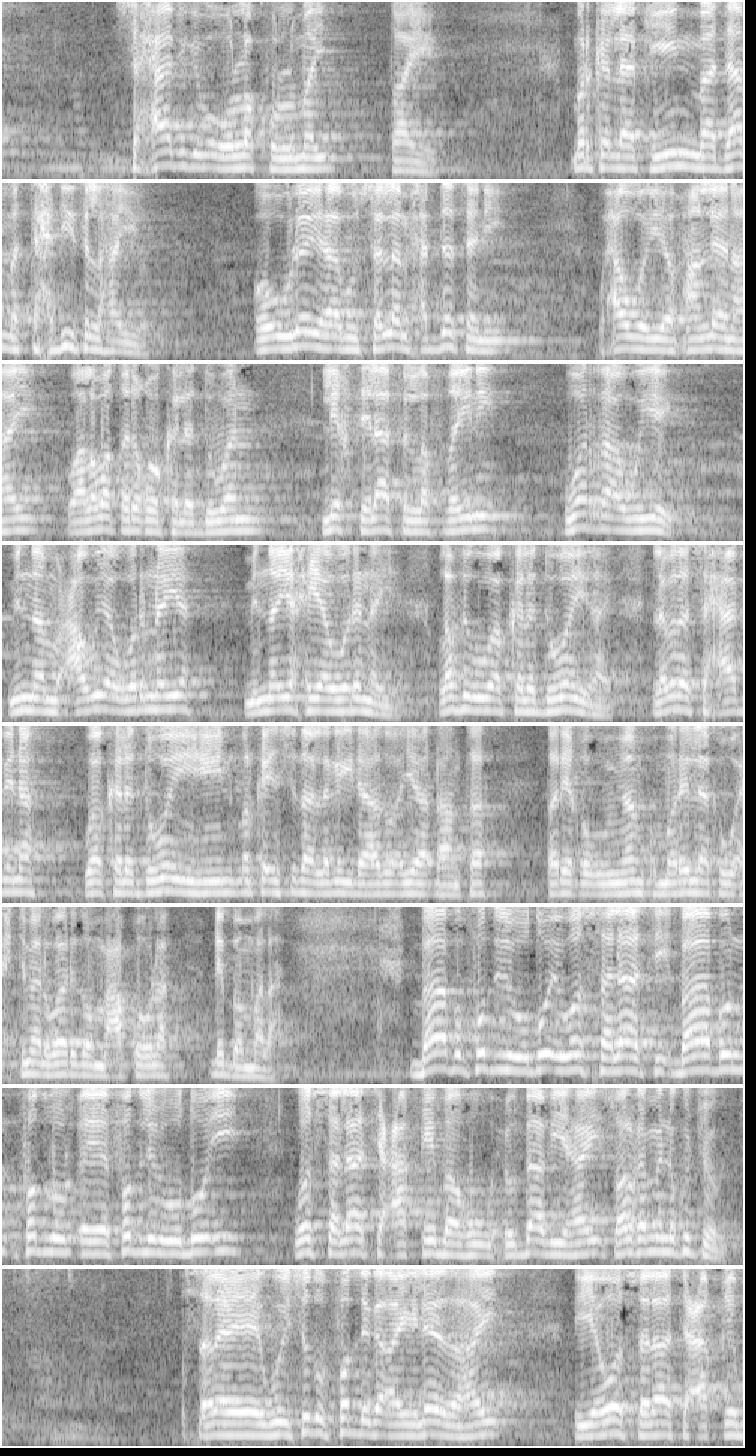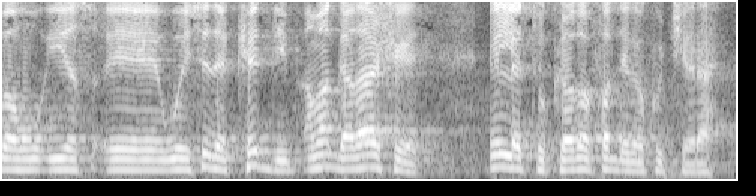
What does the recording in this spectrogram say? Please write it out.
saxaabigiiba uu la kulmay ayib marka laakiin maadaama taxdiid la hayo oo uu abu salaam xadaanii waxaa weeye waxaan leenahay waa laba ariiqoo kala duwan liikhtilaafi lafdayni waraawiyeyn midna mucaawiya warinaya midna yaxya warinaya lafdigu waa kala duwan yahay labada saxaabina waa kala duwan yihiin marka in sidaa laga yidhaahdo ayaa dhaanta ariiqa uu imaamku maray laakiin waa ixtimaal waarid oo macquula dhibba ma lah baabu baabun fadli اlwuduu'i wاsalaati caqibahu wuxuu baab yahay so halka midna ku jooga weysadu fadliga ay leedahay iyo wsalaati caqibahu iyo weysada kadib ama gadaasheed in la tukado fadliga ku jira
